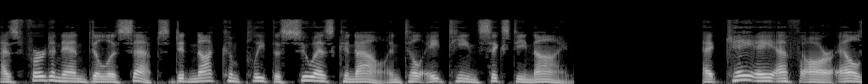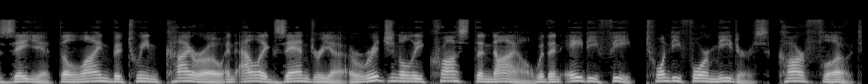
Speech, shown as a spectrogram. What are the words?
as Ferdinand de Lesseps did not complete the Suez Canal until 1869. At Kafr el the line between Cairo and Alexandria originally crossed the Nile with an 80 feet 24 meters car float.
